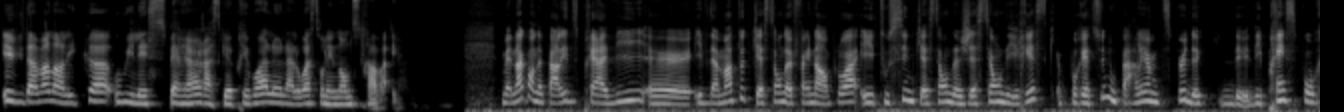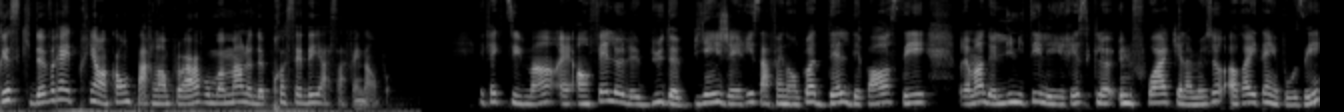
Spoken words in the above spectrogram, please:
évidemment dans les cas où il est supérieur à ce que prévoit la loi sur les normes du travail. Maintenant qu'on a parlé du préavis, euh, évidemment, toute question de fin d'emploi est aussi une question de gestion des risques. Pourrais-tu nous parler un petit peu des principaux risques qui devraient être pris en compte par l'employeur au moment de procéder à sa fin d'emploi? Effectivement. Euh, en fait, le but de bien gérer sa fin d'emploi dès le départ, c'est vraiment de limiter les risques une fois que la mesure aura été imposée.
